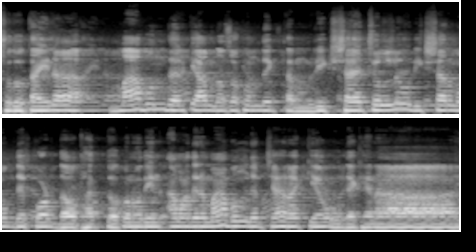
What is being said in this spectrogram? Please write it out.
শুধু তাই না, মা বোনদেরকে আমরা যখন দেখতাম রিক্সায় চললেও রিক্সার মধ্যে পর্দাও থাকতো, কোনোদিন আমাদের মা বোনদের চেহারা কেউ দেখে নাই।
